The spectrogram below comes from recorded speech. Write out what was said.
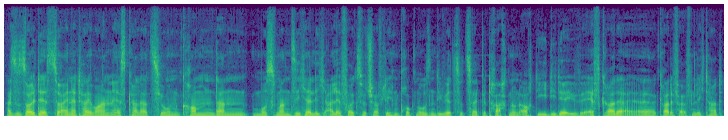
Also sollte es zu einer Taiwan-Eskalation kommen, dann muss man sicherlich alle volkswirtschaftlichen Prognosen, die wir zurzeit betrachten und auch die, die der IWF gerade äh, gerade veröffentlicht hat,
